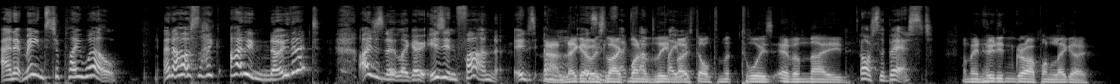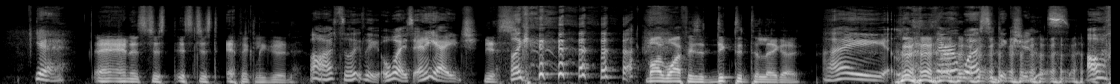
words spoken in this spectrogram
and it means to play well. And I was like, I didn't know that. I just know Lego is in fun. It's Nah, um, Lego is in like one of the most with. ultimate toys ever made. Oh, it's the best. I mean, who didn't grow up on Lego? Yeah. And it's just, it's just epically good. Oh, absolutely. Always, any age. Yes. Like, My wife is addicted to Lego. hey, there are worse addictions. Oh.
